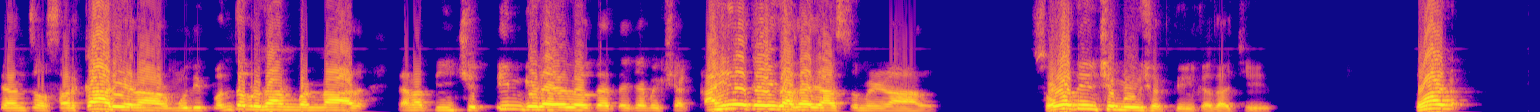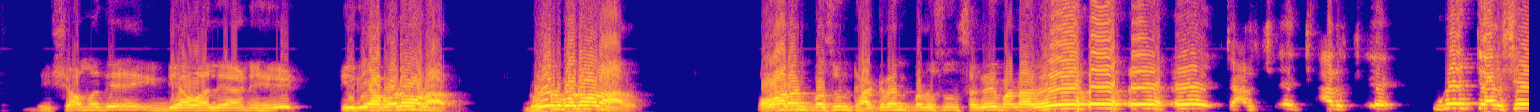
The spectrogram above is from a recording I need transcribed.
त्यांचं सरकार येणार मोदी पंतप्रधान बनणार. त्यांना तीनशे तीन गेल्या वेळेला होत्या त्याच्यापेक्षा काही ना काही जागा जास्त मिळणार. सव्वा तीनशे मिळू शकतील कदाचित. पण देशामध्ये इंडियावाले आणि हे टिर्या बनवणार ढोल बनवणार. पवारांपासून ठाकरेंपासून सगळे म्हणणार चारशे चारशे उगे चारशे.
